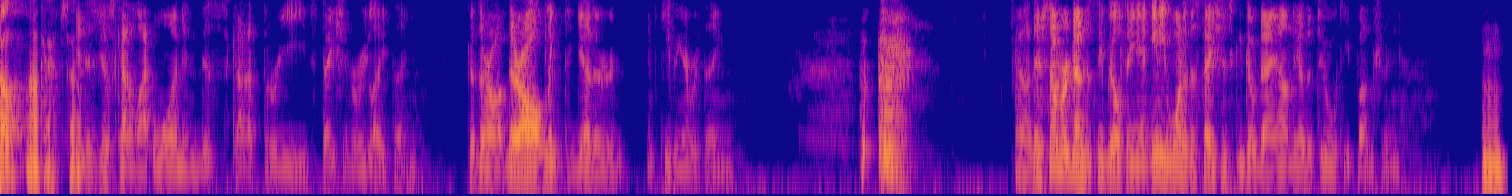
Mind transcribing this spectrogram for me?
Oh, okay. So and it's just kind of like one in this kind of three station relay thing, because they're all they're all linked together and keeping everything. uh, there's some redundancy built in. Any one of the stations can go down; the other two will keep functioning. Mhm.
